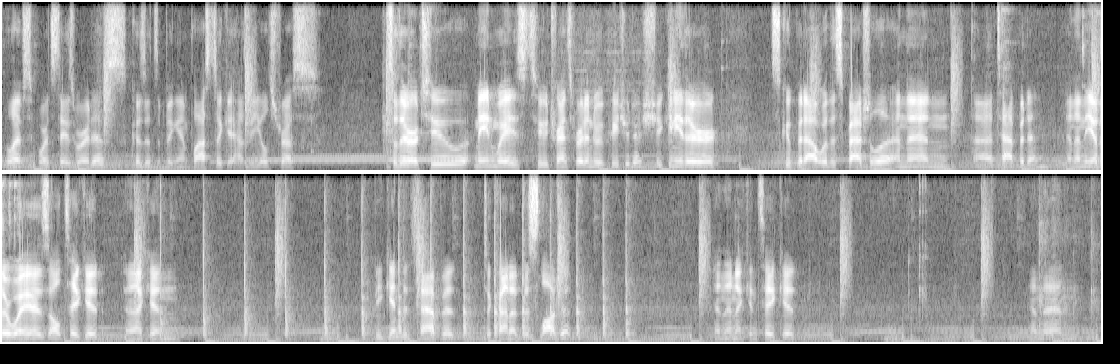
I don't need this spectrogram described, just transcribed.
the life support stays where it is because it's a Bingham plastic, it has a yield stress. So there are two main ways to transfer it into a Petri dish. You can either scoop it out with a spatula and then uh, tap it in. And then the other way is I'll take it and I can begin to tap it to kind of dislodge it. And then I can take it and then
